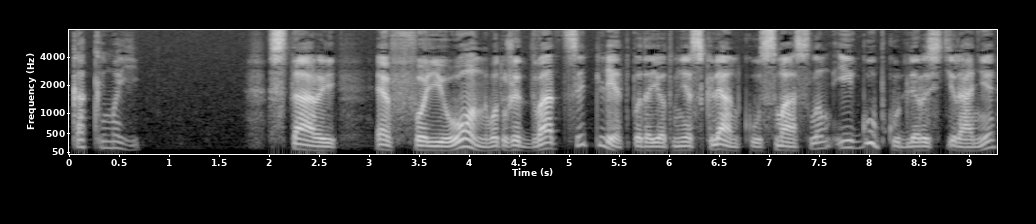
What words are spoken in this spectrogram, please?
как и мои. Старый Эфорион вот уже двадцать лет подает мне склянку с маслом и губку для растирания,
